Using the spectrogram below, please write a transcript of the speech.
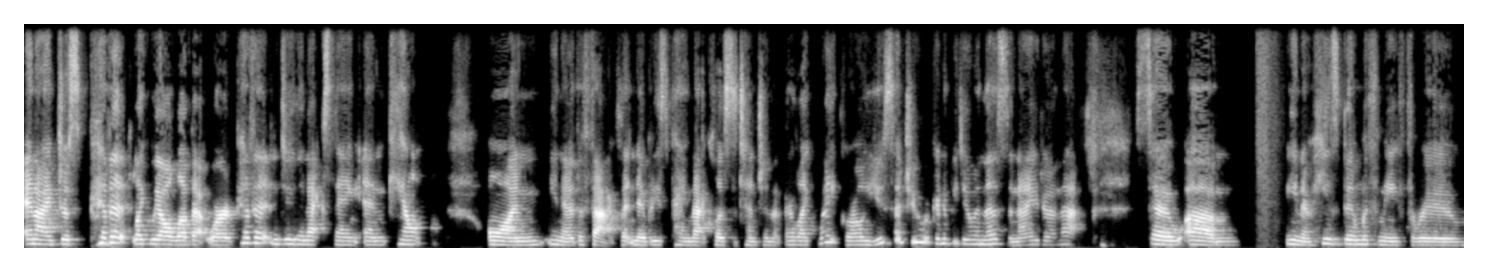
And I just pivot, like we all love that word, pivot and do the next thing and count on you know the fact that nobody's paying that close attention that they're like wait girl you said you were going to be doing this and now you're doing that so um you know he's been with me through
